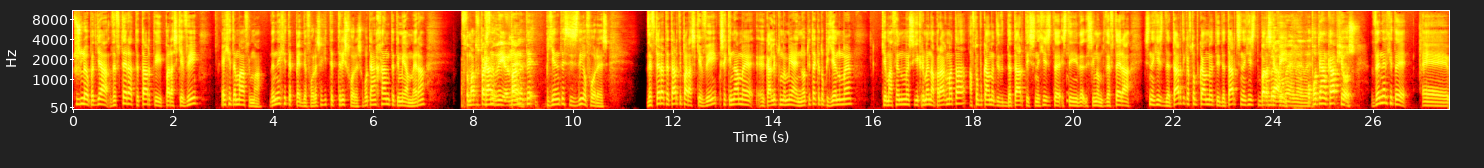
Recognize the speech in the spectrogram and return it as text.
τους λέω παιδιά, Δευτέρα, Τετάρτη, Παρασκευή έχετε μάθημα. Δεν έχετε πέντε φορές, έχετε τρεις φορές. Οπότε αν χάνετε τη μία μέρα. Αυτομάτως πάρετε δύο, ναι. πηγαίνετε στις δύο φορές. Δευτέρα, Τετάρτη, Παρασκευή ξεκινάμε, ε, καλύπτουμε μία ενότητα και το πηγαίνουμε και μαθαίνουμε συγκεκριμένα πράγματα. Αυτό που κάνουμε την Τετάρτη συνεχίζεται, στη, συγγνώμη, τη Δευτέρα συνεχίζει την Τετάρτη και αυτό που κάνουμε την Τετάρτη συνεχίζει την Παρασκευή. ναι, ναι, ναι. Οπότε, αν κάποιος δεν έρχεται ε,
